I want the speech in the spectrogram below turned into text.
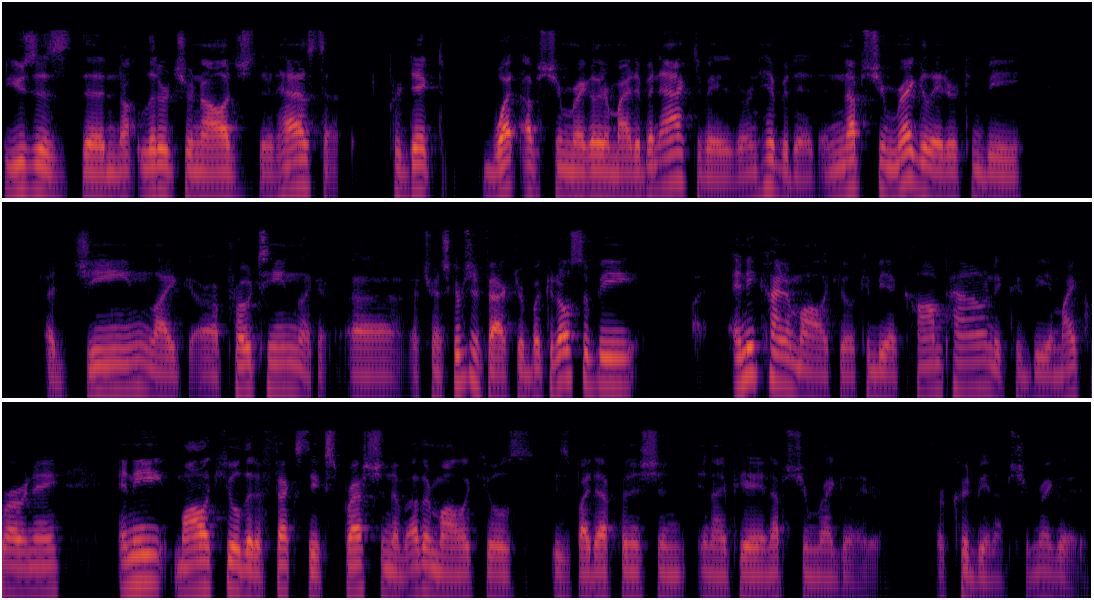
uses the literature knowledge that it has to predict what upstream regulator might have been activated or inhibited. And an upstream regulator can be a gene, like a protein, like a, a transcription factor, but could also be any kind of molecule. It can be a compound, it could be a microRNA. Any molecule that affects the expression of other molecules is by definition in IPA an upstream regulator, or could be an upstream regulator.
